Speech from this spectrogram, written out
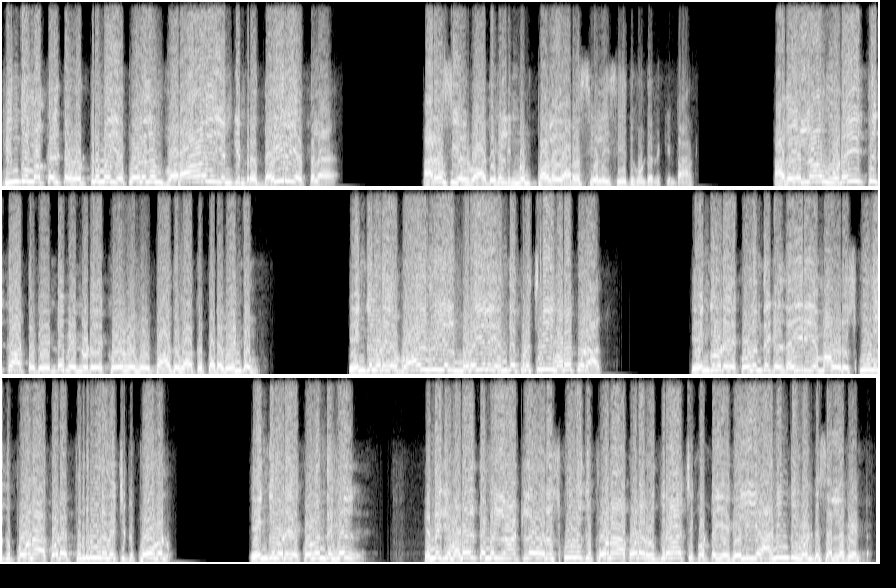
இந்து மக்கள்கிட்ட ஒற்றுமை எப்பொழுதும் வராது என்கின்ற தைரியத்துல அரசியல்வாதிகள் இன்னும் பழைய அரசியலை செய்து கொண்டிருக்கின்றார் அதையெல்லாம் உடைத்து காட்ட வேண்டும் என்னுடைய கோவில்கள் பாதுகாக்கப்பட வேண்டும். எங்களுடைய வாழ்வியல் முறையில் எந்த பிரச்சனையும் வரக்கூடாது. எங்களுடைய குழந்தைகள் தைரியமா ஒரு ஸ்கூலுக்கு போனா கூட திருவுரு வச்சுட்டு போகணும். எங்களுடைய குழந்தைகள் இன்னைக்கு வட தமிழ்நாட்டுல ஒரு ஸ்கூலுக்கு போனா கூட ருத்ராட்சி கொட்டையை வெளியே அணிந்து கொண்டு செல்ல வேண்டும்.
